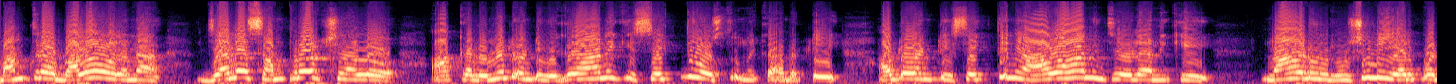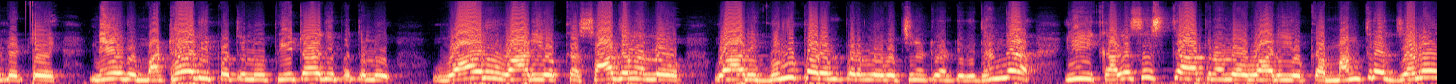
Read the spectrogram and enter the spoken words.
మంత్ర బలం వలన జల సంప్రోక్షణలో అక్కడ ఉన్నటువంటి విగ్రహానికి శక్తి వస్తుంది కాబట్టి అటువంటి శక్తిని ఆవాహనం చేయడానికి నాడు ఋషులు ఏర్పడ్డట్టే నేడు మఠాధిపతులు పీఠాధిపతులు వారు వారి యొక్క సాధనలో వారి గురు పరంపరలో వచ్చినటువంటి విధంగా ఈ కలశ స్థాపనలో వారి యొక్క మంత్ర జలం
